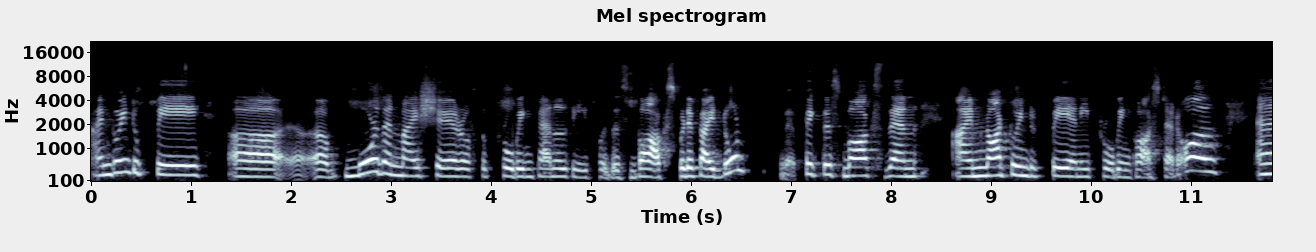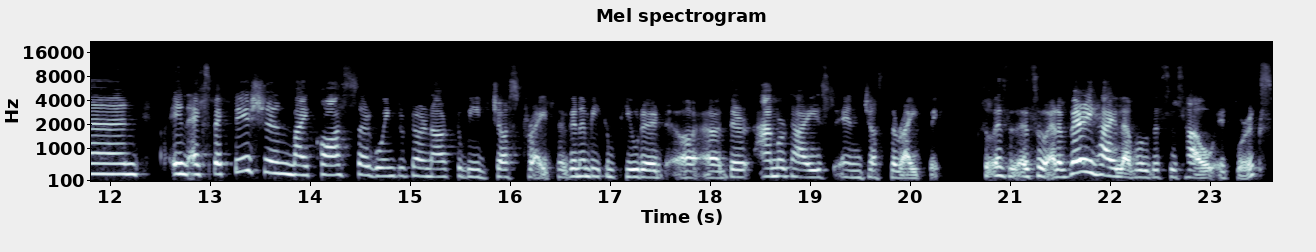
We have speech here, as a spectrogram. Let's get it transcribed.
I'm going to pay uh, uh, more than my share of the probing penalty for this box. But if I don't pick this box, then I'm not going to pay any probing cost at all. And in expectation, my costs are going to turn out to be just right. They're going to be computed, uh, uh, they're amortized in just the right way. So, so at a very high level, this is how it works.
